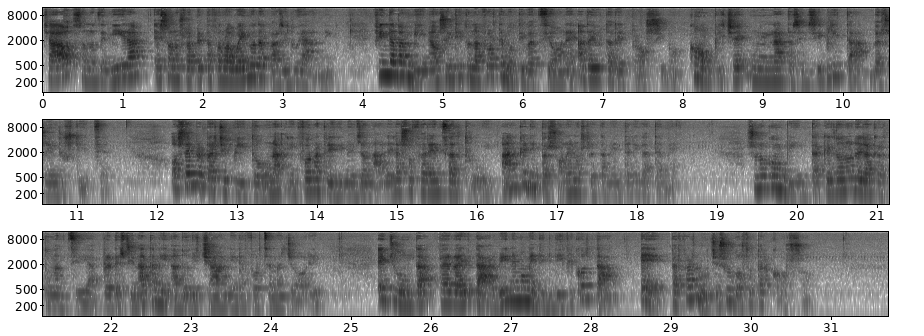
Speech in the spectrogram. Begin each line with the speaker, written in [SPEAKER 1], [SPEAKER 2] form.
[SPEAKER 1] Ciao, sono Zemira e sono sulla piattaforma Wengo da quasi due anni. Fin da bambina ho sentito una forte motivazione ad aiutare il prossimo, complice un'innata sensibilità verso le ingiustizie. Ho sempre percepito una, in forma tridimensionale la sofferenza altrui, anche di persone non strettamente legate a me. Sono convinta che il dono della cartomanzia, predestinatami a 12 anni da forze maggiori, è giunta per aiutarvi nei momenti di difficoltà e per far luce sul vostro percorso.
